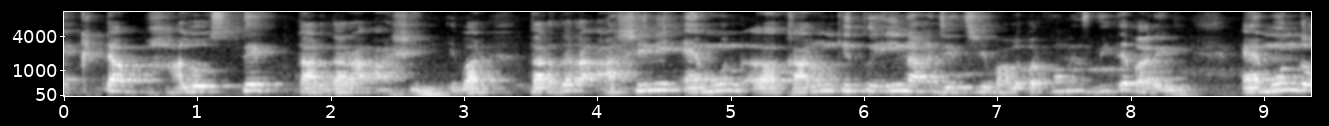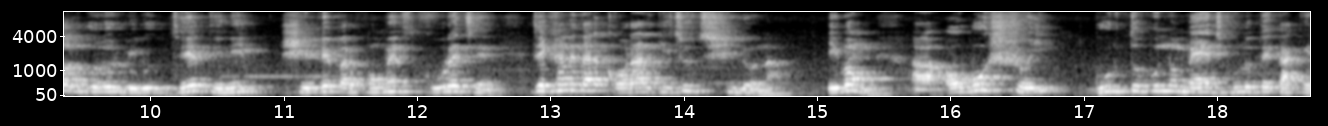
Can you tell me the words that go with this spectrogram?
একটা ভালো স্টেপ তার দ্বারা আসেনি। এবার তার দ্বারা আসেনি এমন কারণ কিন্তু এই না যে সে ভালো পারফরমেন্স দিতে পারেনি। এমন দলগুলোর বিরুদ্ধে তিনি শিল্ডে পারফরমেন্স করেছেন, যেখানে তার করার কিছু ছিল না। এবং অবশ্যই গুরুত্বপূর্ণ ম্যাচগুলোতে তাকে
